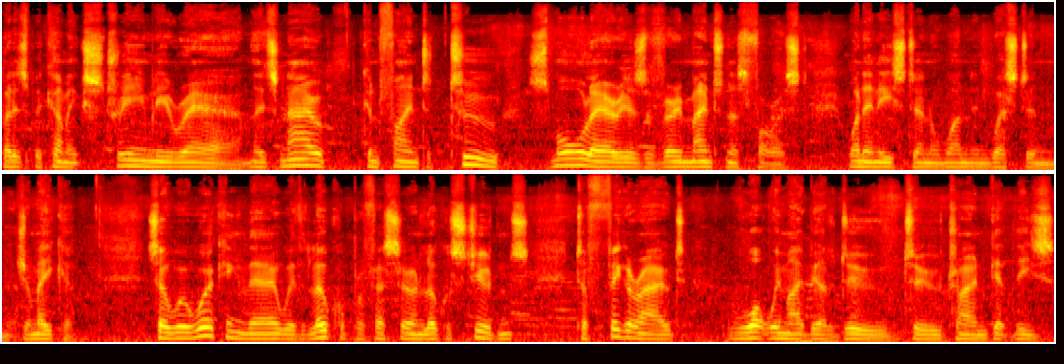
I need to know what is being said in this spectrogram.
but it's become extremely rare. It's now confined to two small areas of very mountainous forest, one in eastern and one in western Jamaica. So we're working there with local professor and local students to figure out what we might be able to do to try and get these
